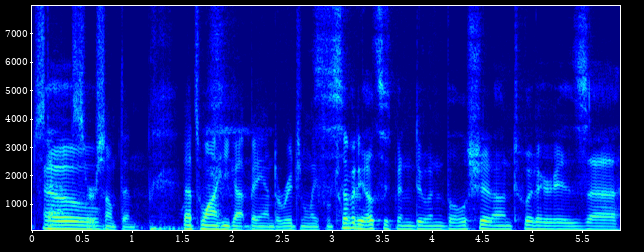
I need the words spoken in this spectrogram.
stats Oh. or something. That's why he got banned originally from Somebody Twitter. else who's been doing bullshit on Twitter is uh,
